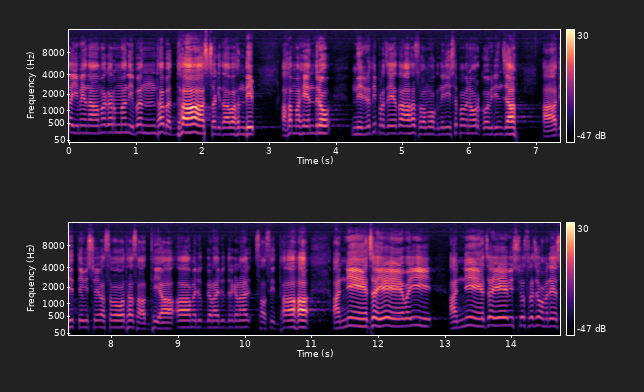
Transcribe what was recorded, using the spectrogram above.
ദൈമേ നാമകർമ്മ നിബന്ധബദ്ധാശ്ചകിതാവഹന്തി അഹം മഹേന്ദ്രോ നിരതി പ്രചേതാഹ സോമോഗ്നിരീശപവനോർ കോവിരിഞ്ച ആദിത്യ വിശ്വസോധ സാധ്യ. ആമരുദ്ഗണ രുദ്രഗണ സസിദ്ധാഹ. അന്യേ ജയേ വൈ അന്യേ ജയേ വിശ്വസ്രജോ അമരേശ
